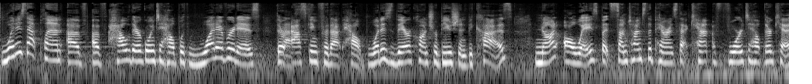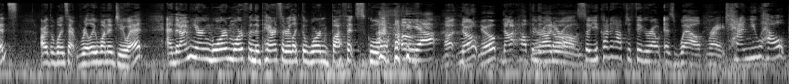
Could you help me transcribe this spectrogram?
What is that plan of, of how they're going to help with whatever it is they're Yes. asking for that help? What is their contribution? Because not always, but sometimes the parents that can't afford to help their kids are the ones that really want to do it. And then I'm hearing more and more from the parents that are like the Warren Buffett school. of, Yeah. Uh, nope. Nope. Not helping You're them on your all. own. So you kind of have to figure out as well. Right. Can you help?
